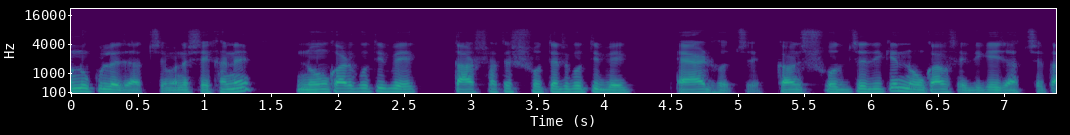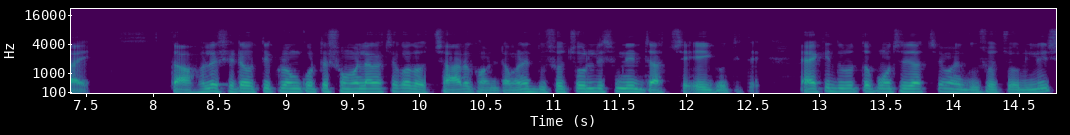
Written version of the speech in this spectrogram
অনুকূলে যাচ্ছে মানে সেখানে নৌকার গতিবেগ তার সাথে স্রোতের গতিবেগ অ্যাড হচ্ছে, কারণ স্রোত যেদিকে, নৌকাও সেদিকেই যাচ্ছে তাই। তাহলে সেটা অতিক্রম করতে সময় লাগাচ্ছে কত? চার ঘণ্টা মানে দুশো চল্লিশ মিনিট যাচ্ছে এই গতিতে। একই দূরত্ব পৌঁছে যাচ্ছে মানে দুশো চল্লিশ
